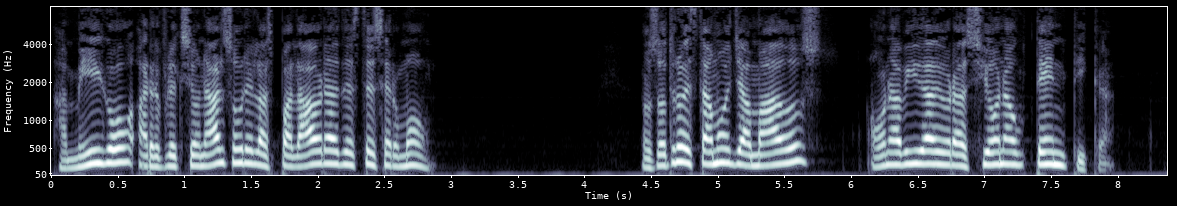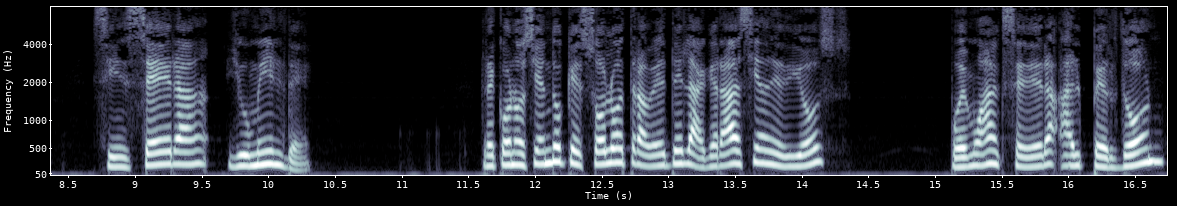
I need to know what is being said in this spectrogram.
amigo, a reflexionar sobre las palabras de este sermón. Nosotros estamos llamados a una vida de oración auténtica, sincera y humilde, reconociendo que solo a través de la gracia de Dios podemos acceder al perdón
